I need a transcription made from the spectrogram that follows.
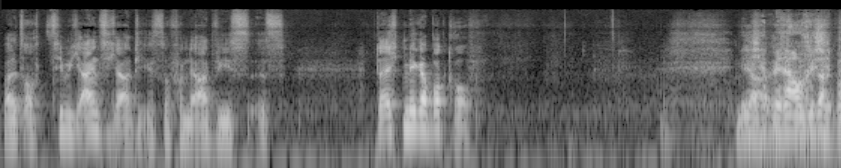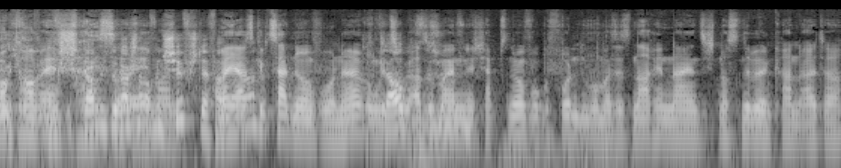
weil es auch ziemlich einzigartig ist, so von der Art, wie es ist. Da echt mega Bock drauf. ich habe mir da auch richtig Bock ich, drauf, ey. Ich, ich glaube, ich sogar schon auf dem Schiff. Stefan. Aber ja, das gibt's halt nirgendwo, ne? Irgendwie glaub, zu- also es mein, ich habe es nirgendwo gefunden, wo man es jetzt nachhinein sich noch snibbeln kann, Alter.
